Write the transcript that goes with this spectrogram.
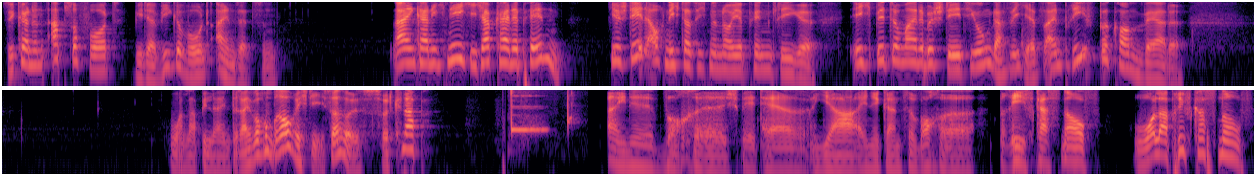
Sie können ab sofort wieder wie gewohnt einsetzen. Nein, kann ich nicht. Ich habe keine PIN. Hier steht auch nicht, dass ich eine neue PIN kriege. Ich bitte um eine Bestätigung, dass ich jetzt einen Brief bekommen werde. Wallabilein, drei Wochen brauche ich die. Ich sage, es wird knapp. Eine Woche später, ja, eine ganze Woche. Briefkasten auf. Walla, Briefkasten auf.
